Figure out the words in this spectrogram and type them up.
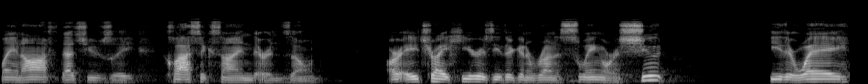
playing off. That's usually classic sign they're in zone. Our H right here is either going to run a swing or a shoot. Either way,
